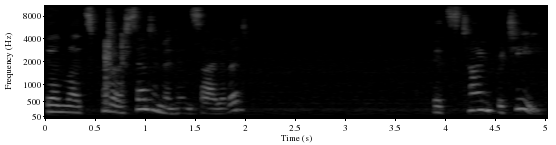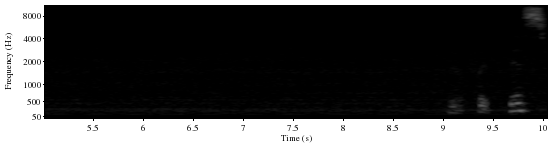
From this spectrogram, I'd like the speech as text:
Then let's put our sentiment inside of it. It's time for tea. We'll put this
